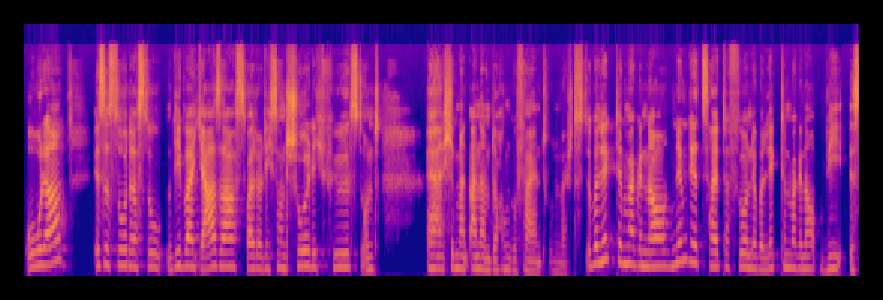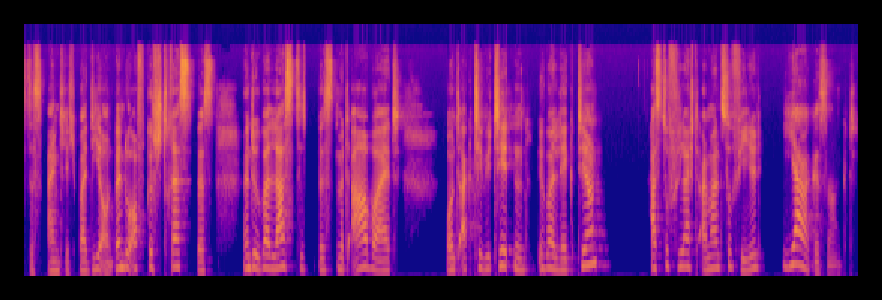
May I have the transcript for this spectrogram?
Oder Ist es so, dass du lieber Ja sagst, weil du dich sonst schuldig fühlst und äh, jemand anderem doch einen Gefallen tun möchtest? Überleg dir mal genau, nimm dir Zeit dafür und überleg dir mal genau, wie ist es eigentlich bei dir? Und wenn du oft gestresst bist, wenn du überlastet bist mit Arbeit und Aktivitäten, überleg dir, hast du vielleicht einmal zu viel Ja gesagt?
